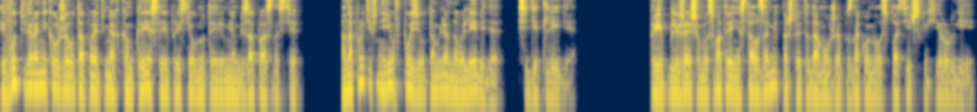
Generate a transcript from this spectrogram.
И вот Вероника уже утопает в мягком кресле, пристегнутой ремнем безопасности, а напротив нее в позе утомленного лебедя сидит Лидия. При ближайшем рассмотрении стало заметно, что эта дама уже познакомилась с пластической хирургией.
